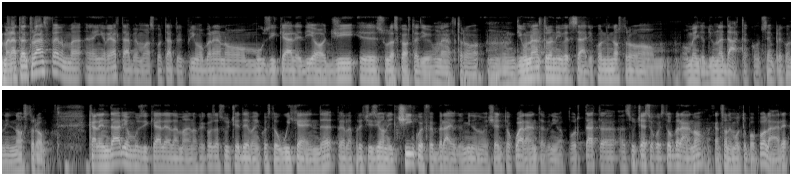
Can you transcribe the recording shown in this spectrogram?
Manhattan Transfer, ma eh, in realtà abbiamo ascoltato il primo brano musicale di oggi eh, sulla scorta di un, altro, mm, di un altro anniversario, con il nostro, o meglio di una data, con- sempre con il nostro calendario musicale alla mano. Che cosa succedeva in questo weekend? Per la precisione, il 5 febbraio del 1940 veniva portata al successo questo brano, una canzone molto popolare,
